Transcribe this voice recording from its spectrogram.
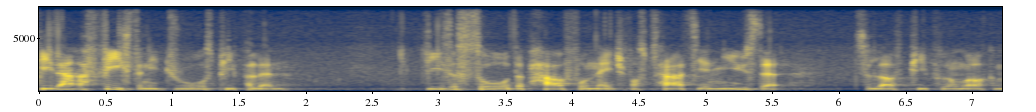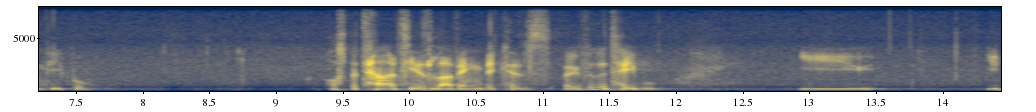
He's at a feast and he draws people in. Jesus saw the powerful nature of hospitality and used it to love people and welcome people. Hospitality is loving because over the table, you, you,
